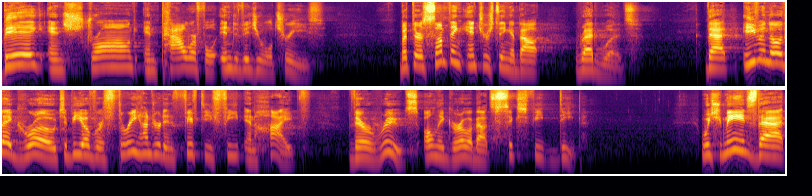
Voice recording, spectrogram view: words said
big and strong and powerful individual trees. But there's something interesting about redwoods that even though they grow to be over 350 feet in height, their roots only grow about six feet deep, which means that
